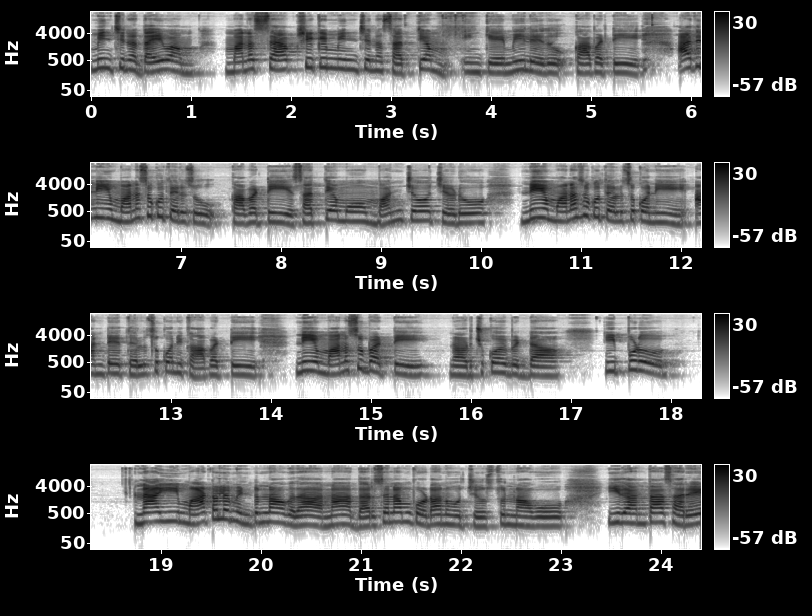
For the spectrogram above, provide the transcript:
మించిన దైవం మనస్సాక్షికి మించిన సత్యం ఇంకేమీ లేదు. కాబట్టి అది నీ మనసుకు తెలుసు. కాబట్టి సత్యమో మంచో చెడు నీ మనసుకు తెలుసుకొని అంటే తెలుసుకొని కాబట్టి నీ మనసు బట్టి నడుచుకో బిడ్డ. ఇప్పుడు నా ఈ మాటలు వింటున్నావు కదా నా దర్శనం కూడా నువ్వు చూస్తున్నావు. ఇదంతా సరే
